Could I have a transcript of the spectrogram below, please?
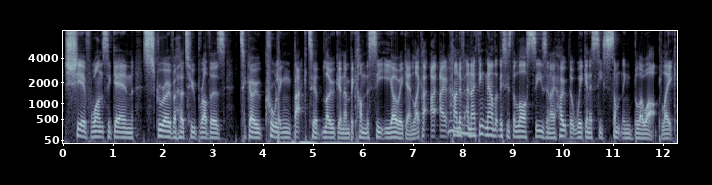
Shiv once again screw over her two brothers to go crawling back to Logan and become the CEO again. Like I, I, I kind of, Mm. and I think now that this is the last season, I hope that we're going to see something blow up. Like,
